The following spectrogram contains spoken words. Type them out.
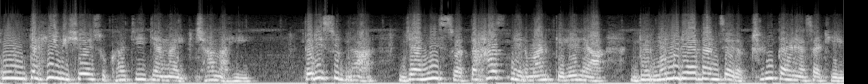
कोणत्याही विषय सुखाची ज्यांना इच्छा नाही तरी सुद्धा ज्यांनी स्वतःच निर्माण केलेल्या धर्ममर्यादांचे रक्षण करण्यासाठी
